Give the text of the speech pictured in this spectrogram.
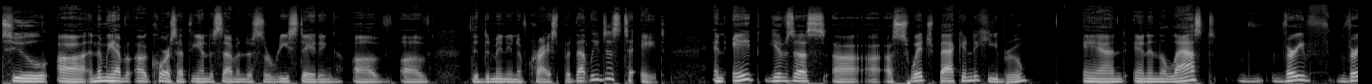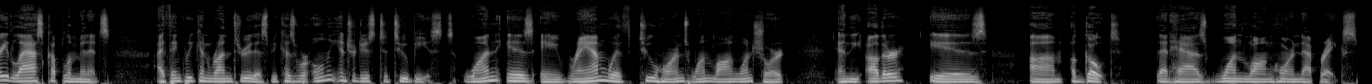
to uh, and then we have of course at the end of seven just a restating of of the dominion of Christ. But that leads us to eight, and eight gives us uh, a switch back into Hebrew, and and in the last very very last couple of minutes. I think we can run through this because we're only introduced to two beasts. One is a ram with two horns, one long, one short, and the other is um, a goat that has one long horn that breaks.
